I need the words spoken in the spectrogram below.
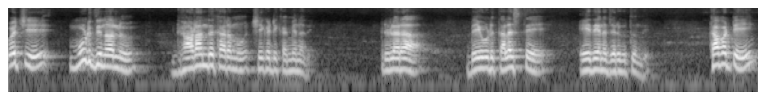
వచ్చి మూడు దినాలు గాఢాంధకారము చీకటి కమ్మినది. ప్రియులరా దేవుడు తలస్తే ఏదైనా జరుగుతుంది. కాబట్టి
